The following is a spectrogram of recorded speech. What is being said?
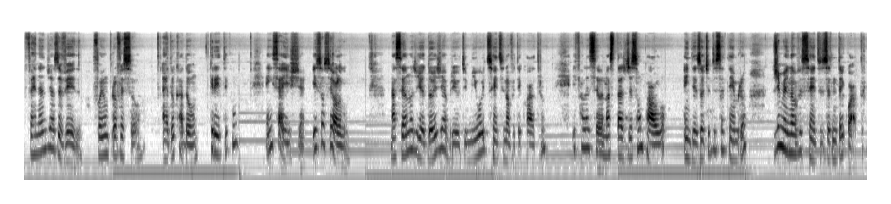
Fernando de Azevedo foi um professor, educador, crítico, ensaísta e sociólogo. Nasceu no dia 2 de abril de 1894 e faleceu na cidade de São Paulo em 18 de setembro de 1974.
